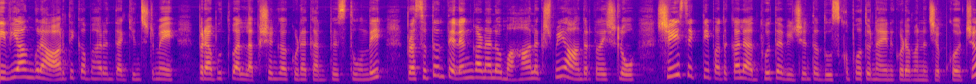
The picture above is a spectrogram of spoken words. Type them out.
దివ్యాంగుల ఆర్థిక భారం తగ్గించడమే ప్రభుత్వ లక్ష్యంగా కూడా కనిపిస్తుంది. ప్రస్తుతం తెలంగాణలో మహాలక్ష్మి ఆంధ్రప్రదేశ్లో శ్రీశక్తి పథకాలు అద్భుత విజయంతో దూసుకుపోతున్నాయని కూడా మనం చెప్పుకోవచ్చు.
